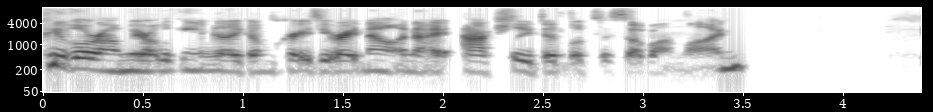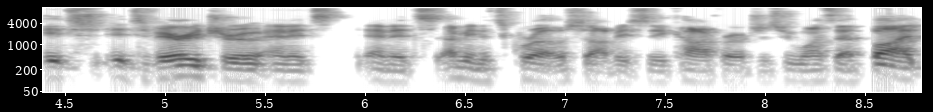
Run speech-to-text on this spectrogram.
People around me are looking at me like I'm crazy right now, and I actually did look this up online. it's it's very true and it's and it's i mean it's gross obviously cockroaches who wants that but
